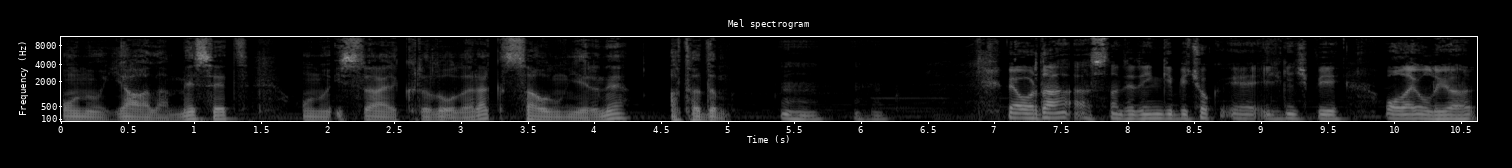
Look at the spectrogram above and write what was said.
Onu yağla meset, onu İsrail kralı olarak Saul'un yerine atadım. Hı hı hı. Ve orada aslında dediğin gibi çok e, ilginç bir olay oluyor.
